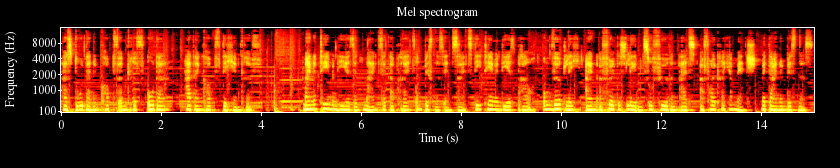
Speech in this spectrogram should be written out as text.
hast du deinen Kopf im Griff oder hat dein Kopf dich im Griff? Meine Themen hier sind Mindset Upgrades und Business Insights, die Themen, die es braucht, um wirklich ein erfülltes Leben zu führen als erfolgreicher Mensch mit deinem Business.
